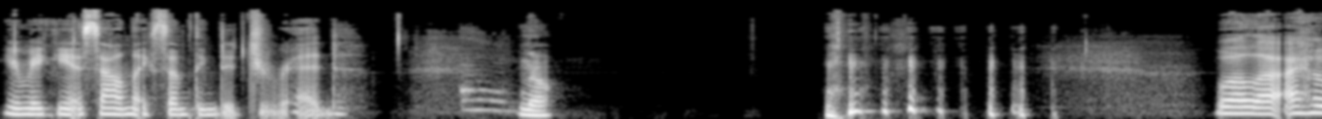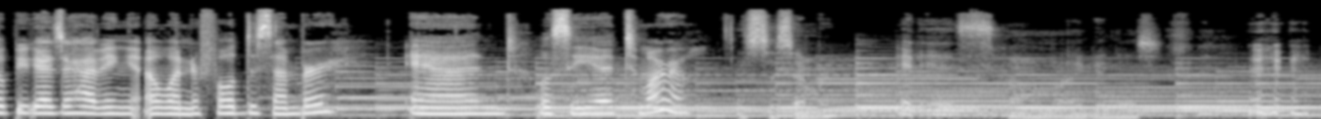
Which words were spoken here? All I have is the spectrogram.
You're making it sound like something to dread. No. Well, uh, I hope you guys are having a wonderful December, and we'll see you tomorrow. It's December. It is. Oh my goodness.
